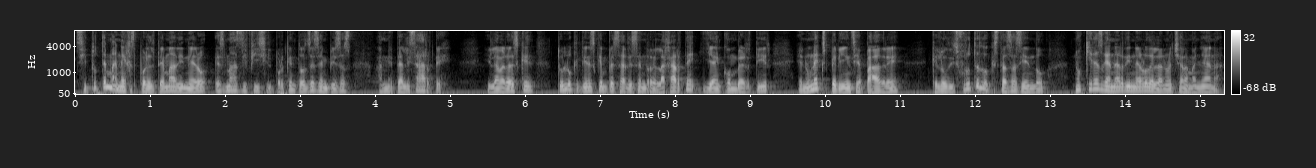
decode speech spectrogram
Si tú te manejas por el tema dinero, es más difícil porque entonces empiezas a metalizarte. Y la verdad es que tú lo que tienes que empezar es en relajarte y en convertir en una experiencia padre, que lo disfrutes lo que estás haciendo. No quieras ganar dinero de la noche a la mañana.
